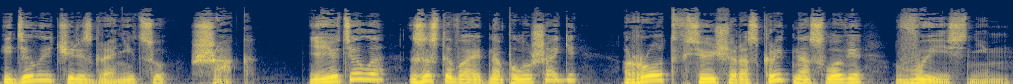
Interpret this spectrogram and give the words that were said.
и делает через границу шаг. Ее тело застывает на полушаге, рот все еще раскрыт на слове «выясним».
